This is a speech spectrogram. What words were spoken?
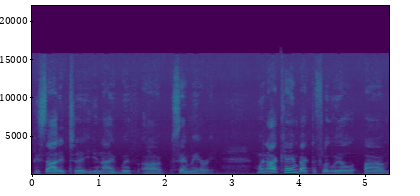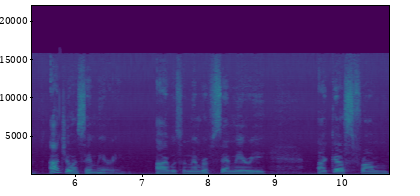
decided to unite with uh, St. Mary. When I came back to Pflugerville, um, I joined St. Mary. I was a member of St. Mary, I guess, from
